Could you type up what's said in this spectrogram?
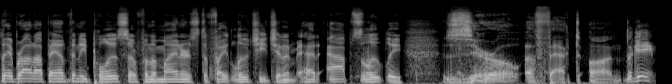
They brought up Anthony Peluso from the minors to fight Lucic, and it had absolutely zero effect on the game.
